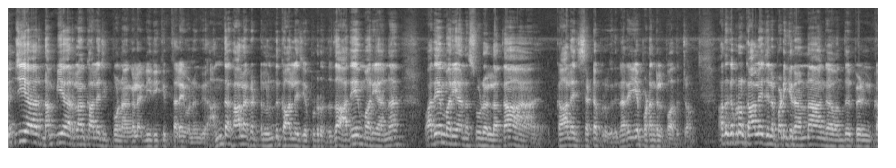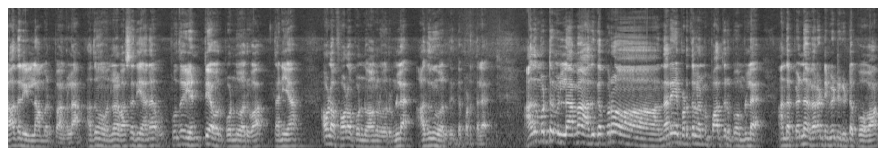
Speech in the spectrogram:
எம்ஜிஆர் நம்பியார்லாம் காலேஜுக்கு போனாங்கல்ல நீதிக்கு தலைவனுங்க அந்த காலகட்டத்துல இருந்து காலேஜ் எப்படி இருந்ததோ அதே மாதிரியான அதே மாதிரியான சூழல்ல தான் காலேஜ் செட்டப் இருக்குது. நிறைய படங்கள் பார்த்துட்டோம். அதுக்கப்புறம் காலேஜில் படிக்கிறான்னா அங்கே வந்து பெண் காதலி இல்லாமல் இருப்பாங்களா? அதுவும் நல்ல வசதியான புது என்ட்ரி ஒரு பொண்ணு வருவா தனியாக அவ்வளோ ஃபாலோ பண்ணுவாங்கன்னு வரும்ல? அதுவும் வருது இந்த படத்தில். அது மட்டும் இல்லாமல் அதுக்கப்புறம் நிறைய படத்தில் நம்ம பார்த்துருப்போம்ல. அந்த பெண்ணை விரட்டி வீட்டுக்கிட்ட போவான்.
